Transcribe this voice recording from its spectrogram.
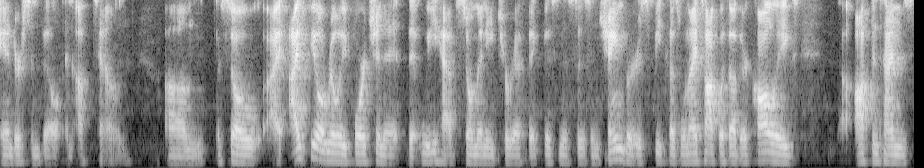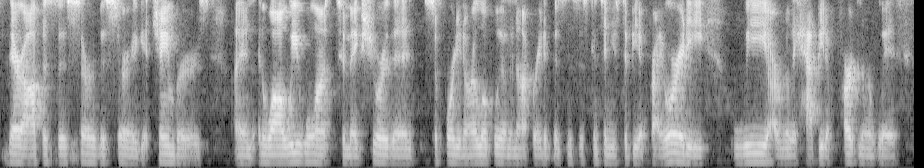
Andersonville and Uptown. Um, so I, I, feel really fortunate that we have so many terrific businesses and chambers because when I talk with other colleagues, oftentimes their offices serve as surrogate chambers. And, and, while we want to make sure that supporting our locally owned and operated businesses continues to be a priority, we are really happy to partner with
